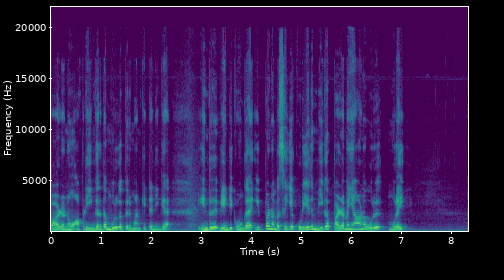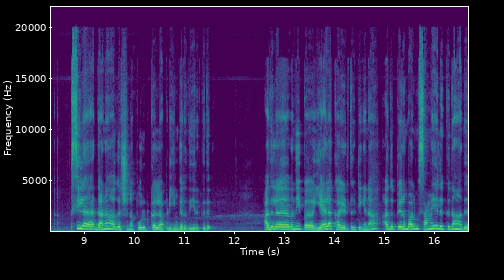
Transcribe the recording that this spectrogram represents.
வாழணும் அப்படிங்கிறத முருகப்பெருமான் கிட்ட நீங்கள் இன்று வேண்டிக்கோங்க. இப்போ நம்ம செய்யக்கூடியது மிக பழமையான ஒரு முறை. சில தன ஆகர்ஷண பொருட்கள் அப்படிங்கிறது இருக்குது. அதில் வந்து இப்போ ஏலக்காய் எடுத்துக்கிட்டிங்கன்னா அது பெரும்பாலும் சமையலுக்கு தான் அது.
